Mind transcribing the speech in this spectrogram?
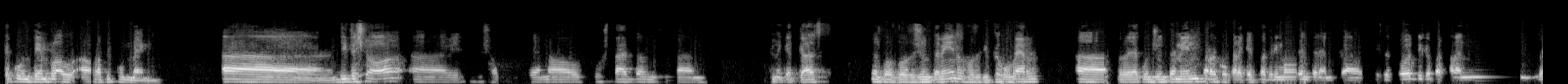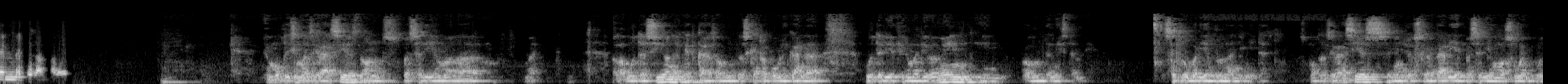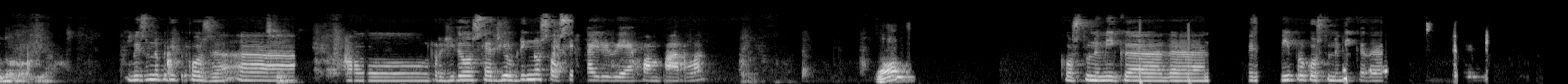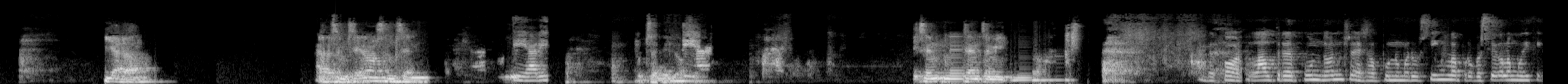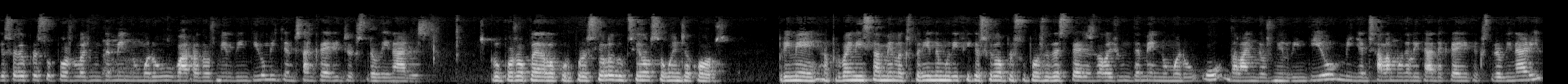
que contempla el, el propi conveni. Eh, dit això, eh, bé, això estem al costat doncs, en aquest cas doncs, els dos ajuntaments, els dos equips de govern, eh, treballar conjuntament per recuperar aquest patrimoni que entenem que és de tots i que per tant l'hem de posar en valor. Moltíssimes gràcies. Doncs passaríem a la, a la votació. En aquest cas, el grup d'Esquerra Republicana votaria afirmativament i el grup de més també. S'aprovaria per unanimitat. Moltes gràcies. Senyor secretari, passaríem al següent punt de l'ordre. Només una petita cosa. Uh, sí. El regidor Sergi Albric no se'l sent gaire bé eh, quan parla. No? Costa una mica de... Més a mi, però costa una mica de... I ara? Ara se'm sent o no se'm sent? Sí, ara... Potser millor. Sí, Sent, sense micro. D'acord. L'altre punt, doncs, és el punt número 5, l'aprovació de la modificació de pressupost de l'Ajuntament número 1 barra 2021 mitjançant crèdits extraordinaris. Es proposa al ple de la corporació l'adopció dels següents acords. Primer, aprovar inicialment l'expedient de modificació del pressupost de despeses de l'Ajuntament número 1 de l'any 2021 mitjançant la modalitat de crèdit extraordinari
